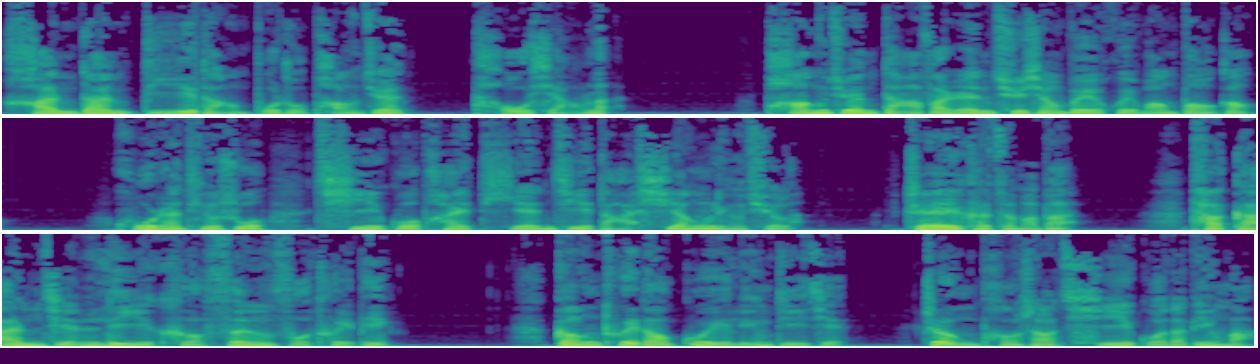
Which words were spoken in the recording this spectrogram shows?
邯郸抵挡不住庞涓，投降了。庞涓打发人去向魏惠王报告，忽然听说齐国派田忌打襄陵去了，这可怎么办？他赶紧立刻吩咐退兵。刚退到桂林地界，正碰上齐国的兵马，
